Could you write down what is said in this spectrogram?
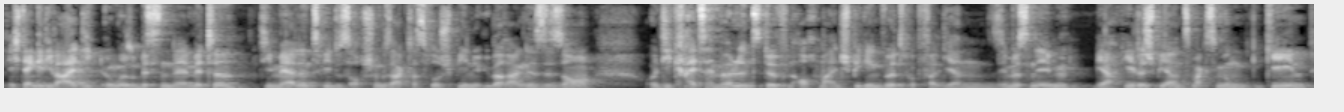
Ich denke, die Wahrheit liegt irgendwo so ein bisschen in der Mitte. Die Merlins, wie du es auch schon gesagt hast, spielen eine überragende Saison. Und die Kreuzheim Merlins dürfen auch mal ein Spiel gegen Würzburg verlieren. Sie müssen eben, ja, jedes Spiel ans Maximum gehen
